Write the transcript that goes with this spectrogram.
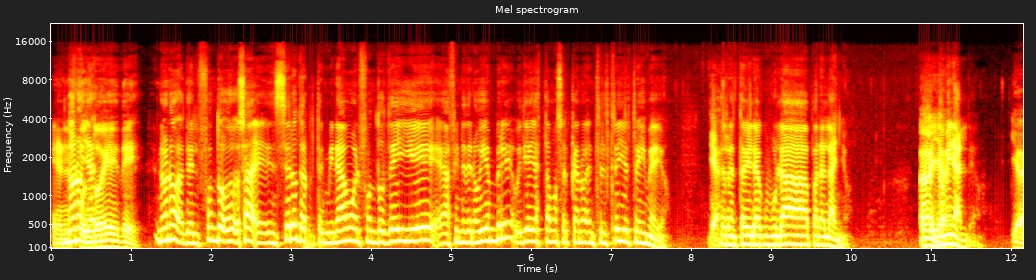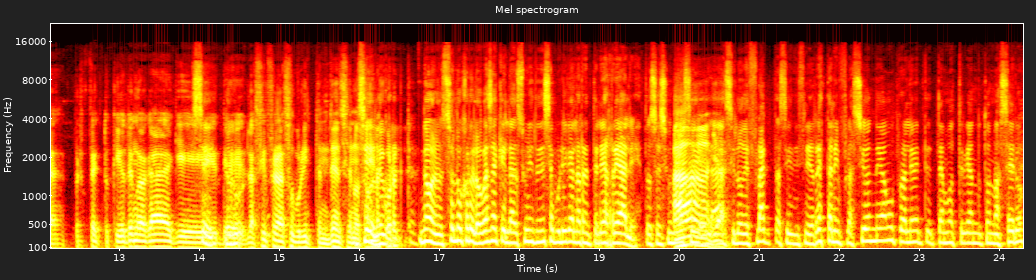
En el fondo E, No, no, del fondo, o sea, en cero terminamos el fondo D y E a fines de noviembre. Hoy día ya estamos cercanos entre el 3 y el 3,5% de rentabilidad acumulada para el año. Ah, nominal, digamos. Ya, perfecto. Que yo tengo acá que la cifra de la superintendencia no son las correctas. No, son los correctas. Lo que pasa es que la superintendencia publica las rentabilidades reales. Entonces, si uno ah, si lo deflacta, si, le resta la inflación, digamos, probablemente estamos entregando en torno a cero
